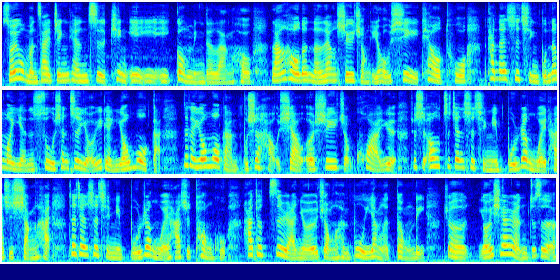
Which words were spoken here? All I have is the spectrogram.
所以我们在今天是 King 一一一共鸣的蓝猴，蓝猴的能量是一种游戏跳脱，看待事情不那么严肃，甚至有一点幽默感。这个幽默感不是好笑，而是一种跨越，就是哦，这件事情你不认为它是伤害，这件事情你不认为它是痛苦，它就自然有一种很不一样的动力。就有一些人就是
